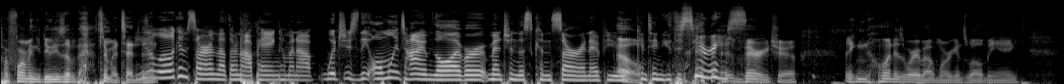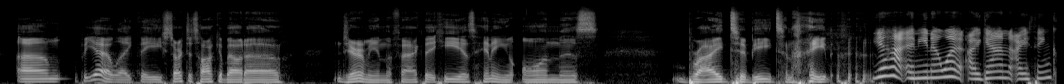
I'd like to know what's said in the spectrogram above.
performing the duties of a bathroom attendant. He's a little concerned that they're not paying him enough, which is the only time they'll ever mention this concern if you Oh. continue the series. Very true. Like no one is worried about Morgan's well being. Um, but yeah, like they start to talk about uh, Jeremy and the fact that he is hitting on this bride to be tonight. yeah, and you know what? Again, I think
